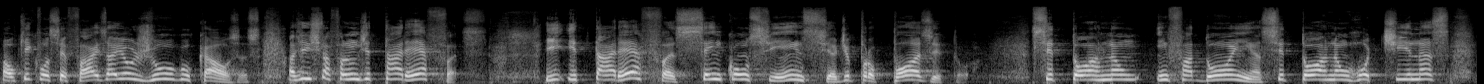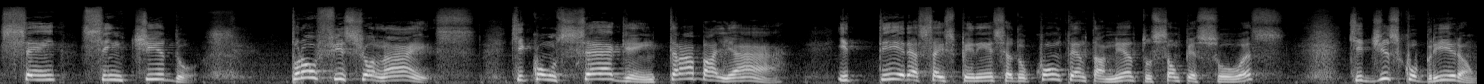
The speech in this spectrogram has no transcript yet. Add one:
Ah, o que, que você faz? Ah, eu julgo causas. A gente está falando de tarefas. E, e tarefas sem consciência de propósito se tornam enfadonhas, se tornam rotinas sem sentido. Profissionais que conseguem trabalhar ter essa experiência do contentamento são pessoas que descobriram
